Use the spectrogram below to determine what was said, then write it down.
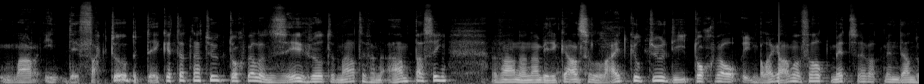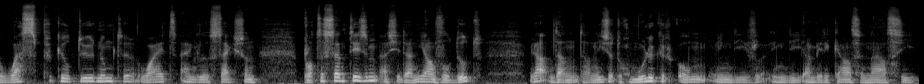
Maar in de facto betekent dat natuurlijk toch wel een zeer grote mate van aanpassing van een Amerikaanse light-cultuur, die toch wel in belang samenvalt met wat men dan de WASP-cultuur noemt, White Anglo-Saxon Protestantism. Als je daar niet aan voldoet, ja, dan, dan is het toch moeilijker om in die, in die Amerikaanse natie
